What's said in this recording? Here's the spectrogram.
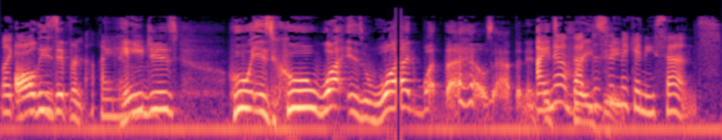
Like, all, all these, these- different I know. pages? Who is who? What is what? What the hell's happening? I know that doesn't make any sense.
